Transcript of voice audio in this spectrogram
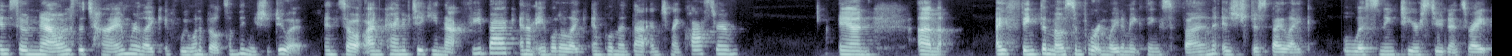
And so now is the time where like if we want to build something, we should do it. And so I'm kind of taking that feedback and I'm able to like implement that into my classroom. And um, I think the most important way to make things fun is just by like listening to your students, right?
